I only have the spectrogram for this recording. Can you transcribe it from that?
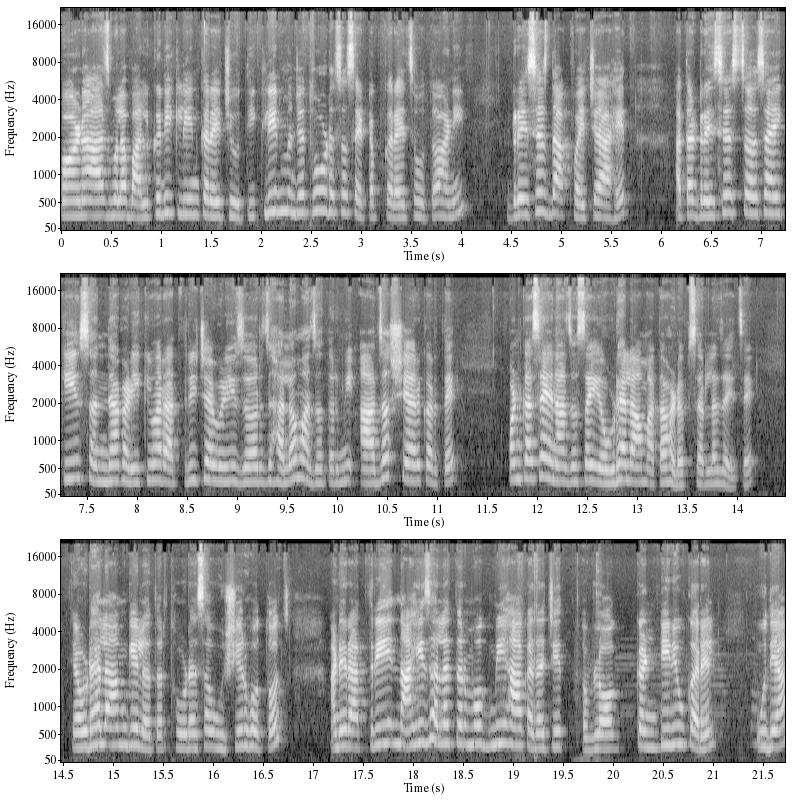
पण आज मला बाल्कनी क्लीन करायची होती. क्लीन म्हणजे थोडंसं सेटअप करायचं होतं आणि ड्रेसेस दाखवायचे आहेत. आता ड्रेसेसचं असं आहे की संध्याकाळी किंवा रात्रीच्या वेळी जर झालं माझं तर मी आजच शेअर करते. पण कसं आहे ना जसं एवढ्या लांब आता हडपसरला जायचं आहे तेवढ्या लांब गेलं तर थोडासा उशीर होतोच. आणि रात्री नाही झालं तर मग मी हा कदाचित व्लॉग कंटिन्यू करेल. उद्या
